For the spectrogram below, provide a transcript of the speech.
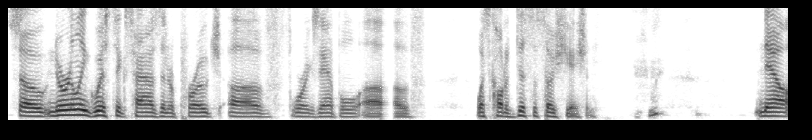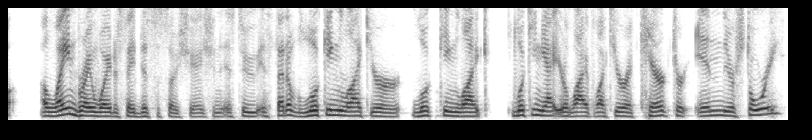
So neurolinguistics has an approach of, for example, uh, of what's called a disassociation. Mhm. Now, a lane brain way to say disassociation is to instead of looking like you're looking like looking at your life like you're a character in your story,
